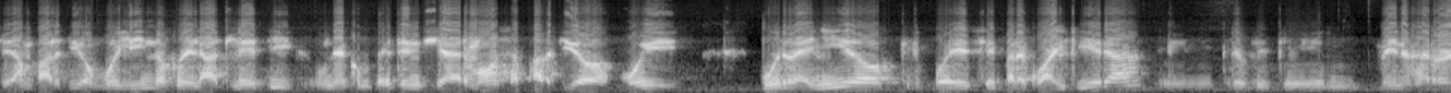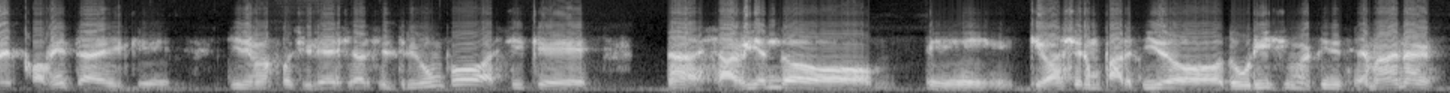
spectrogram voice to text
se dan partidos muy lindos con el Athletic, una competencia hermosa, partidos muy muy reñidos, que puede ser para cualquiera. Eh, creo que, que menos errores cometa el que tiene más posibilidades de llevarse el triunfo, así que nada, sabiendo eh, que va a ser un partido durísimo el fin de semana.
